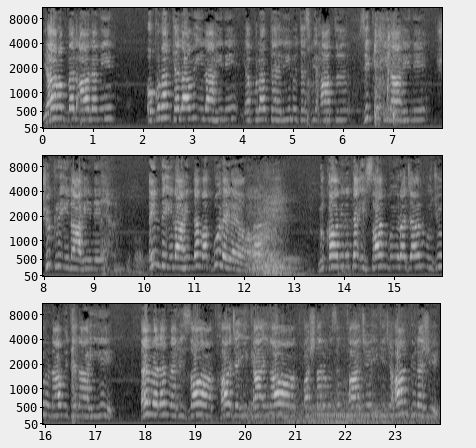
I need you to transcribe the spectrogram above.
Ya Rabbel Alemin okunan kelamı ilahini, yapılan tehlilü tesbihatı, zikri ilahini, şükrü ilahini indi ilahinde makbul eyle ya Rabbi. Mukabilinde ihsan buyuracağın ucuruna mütenahiyi evvelen ve bizzat hace-i kainat başlarımızın tacı iki cihan güneşi.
